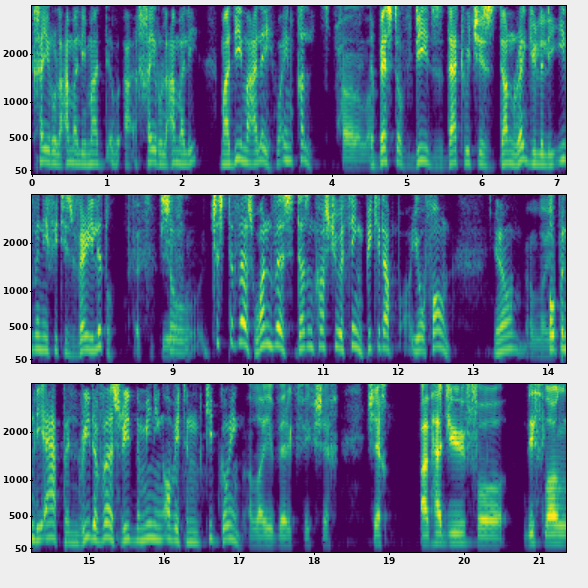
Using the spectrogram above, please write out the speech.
khairul amali uh, khairul amali ما ديم عليه وإن قل Subhanallah. the best of deeds that which is done regularly even if it is very little That's beautiful. so just a verse, one verse doesn't cost you a thing. Pick it up your phone, you know, Allah open the app and read a verse, read the meaning of it, and keep going. Allah yubarik fik, Sheikh. Sheikh, I've had you for this long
